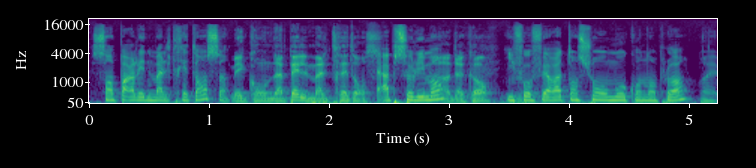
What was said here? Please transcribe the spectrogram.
sans parler de maltraitance, Mais qu'on appelle maltraitance. absolument, Ah, d'accord. il faut faire attention aux mots qu'on emploie. Ouais.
